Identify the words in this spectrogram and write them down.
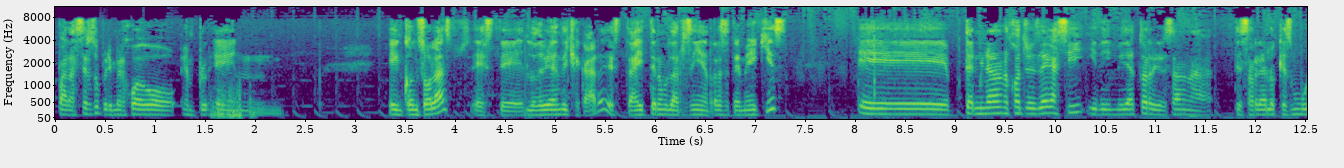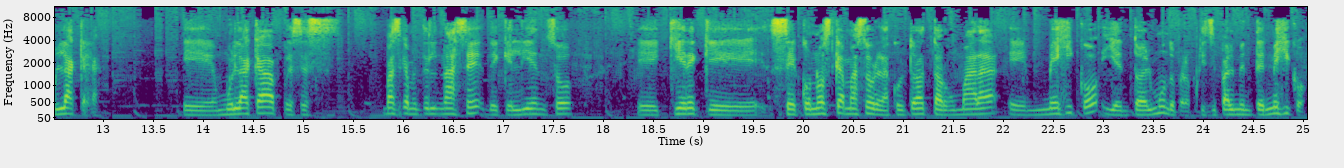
para hacer su primer juego en, consolas. Este, lo deberían de checar. Este, ahí tenemos la reseña en ResetMX. Eh, terminaron Hunter's Legacy y de inmediato regresaron a desarrollar lo que es Mulaka. Eh, Mulaka, pues es básicamente nace de que Lienzo eh, quiere que se conozca más sobre la cultura tarahumara en México y en todo el mundo, pero principalmente en México.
